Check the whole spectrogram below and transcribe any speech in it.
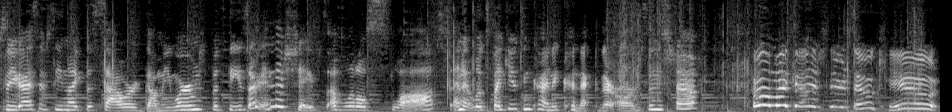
So you guys have seen like the sour gummy worms, but these are in the shapes of little sloths and it looks like you can kind of connect their arms and stuff. Oh my gosh, they're so cute.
